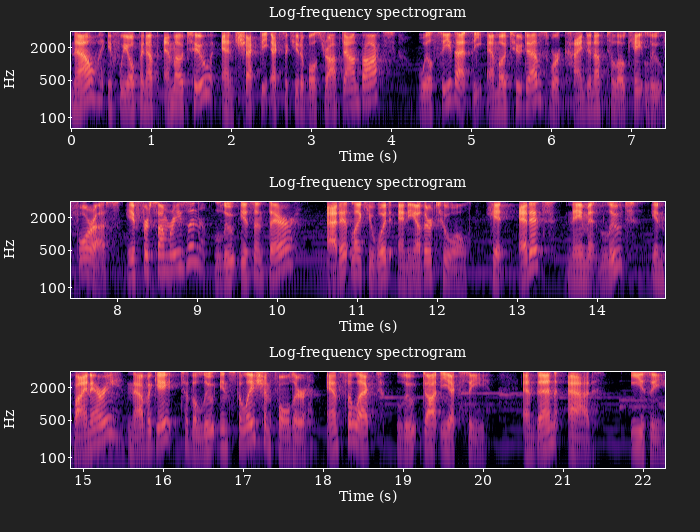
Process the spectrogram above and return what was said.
Now, if we open up MO2 and check the executables dropdown box, we'll see that the MO2 devs were kind enough to locate loot for us. If for some reason loot isn't there, add it like you would any other tool. Hit edit, name it loot, in binary, navigate to the loot installation folder and select loot.exe, and then add. Easy.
